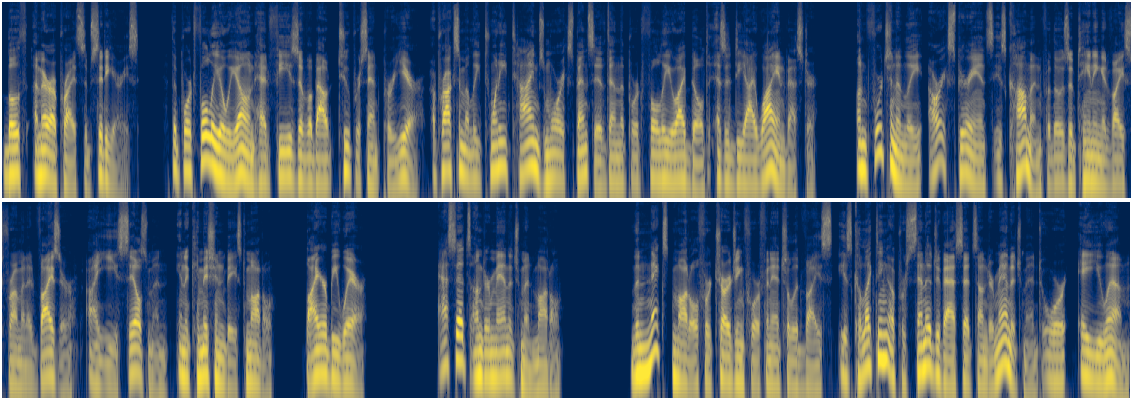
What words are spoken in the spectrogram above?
both Ameriprise subsidiaries. The portfolio we owned had fees of about 2% per year, approximately 20 times more expensive than the portfolio I built as a DIY investor. Unfortunately, our experience is common for those obtaining advice from an advisor, i.e., salesman, in a commission based model. Buyer beware. Assets under management model. The next model for charging for financial advice is collecting a percentage of assets under management, or AUM.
